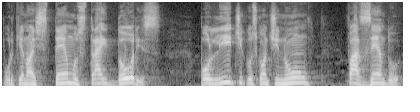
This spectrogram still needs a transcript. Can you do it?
Porque nós temos traidores. Políticos continuam fazendo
